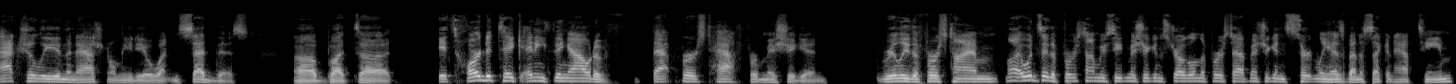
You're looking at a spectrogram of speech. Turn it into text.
actually in the national media went and said this. Uh but uh it's hard to take anything out of that first half for Michigan really the first time well, I wouldn't say the first time we've seen Michigan struggle in the first half. Michigan certainly has been a second half team,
